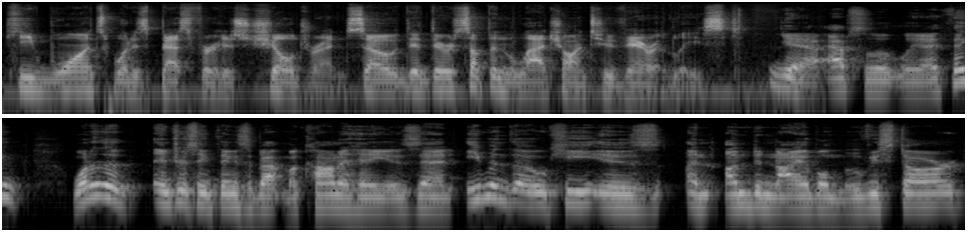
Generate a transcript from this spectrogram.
he wants what is best for his children. So th- there's something to latch on to there, at least. Yeah, absolutely. I think one of the interesting things about McConaughey is that even though he is an undeniable movie star,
